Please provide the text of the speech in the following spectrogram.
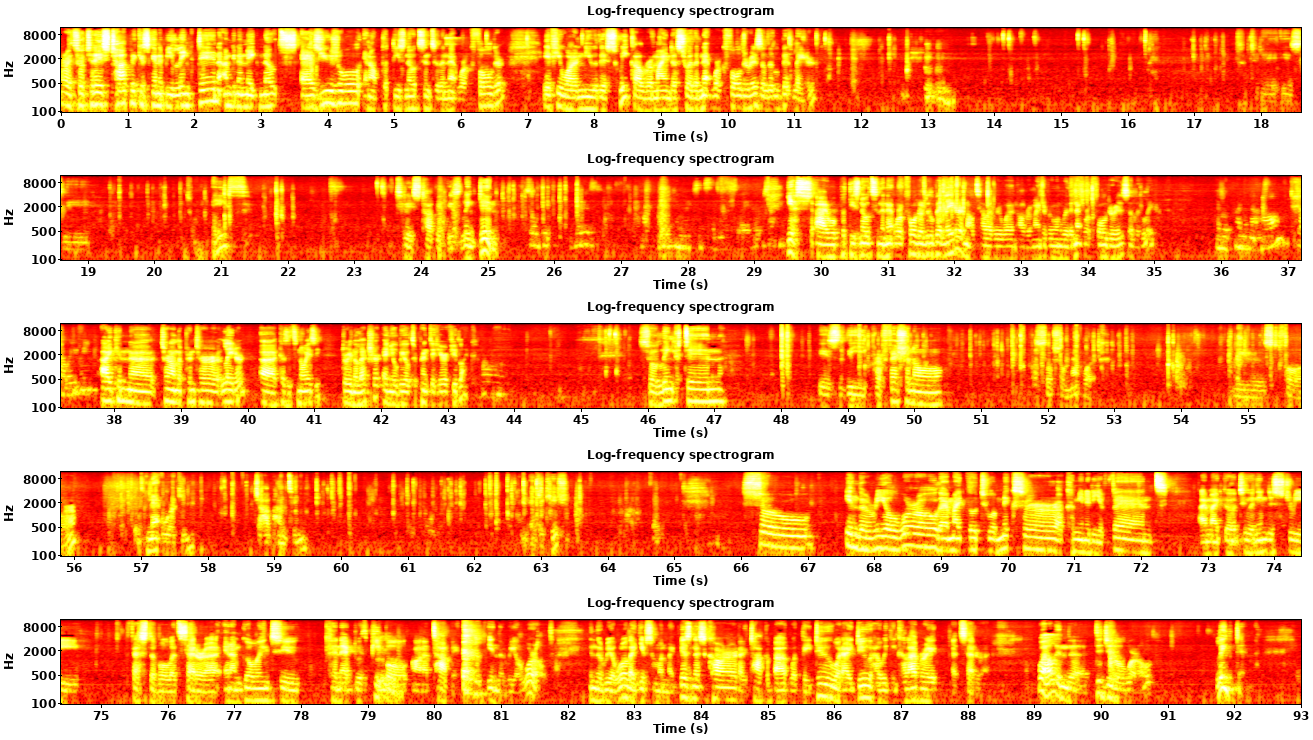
Alright, so today's topic is going to be LinkedIn. I'm going to make notes as usual, and I'll put these notes into the network folder. If you are new this week, I'll remind us where the network folder is a little bit later. So today is the 28th. Today's topic is LinkedIn. So what is, Yes, I will put these notes in the network folder a little bit later, and I'll tell everyone, I'll remind everyone where the network folder is a little later. And we're printing at home, is that what you mean? I can uh, turn on the printer later, because it's noisy, during the lecture, and you'll be able to print it here if you'd like. Oh, So LinkedIn is the professional social network used for networking, job hunting, and education. So in the real world, I might go to a mixer, a community event, I might go to an industry festival, etc., and I'm going to connect with people on a topic in the real world. In the real world, I give someone my business card, I talk about what they do, what I do, how we can collaborate, etc. Well, in the digital world, LinkedIn.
